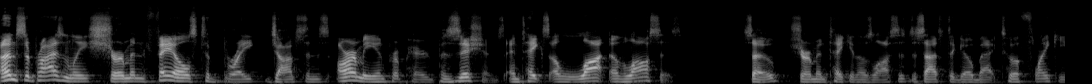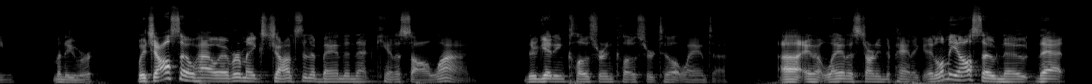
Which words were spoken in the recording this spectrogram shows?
unsurprisingly, Sherman fails to break Johnston's army in prepared positions and takes a lot of losses. So Sherman, taking those losses, decides to go back to a flanking maneuver, which also, however, makes Johnston abandon that Kennesaw line. They're getting closer and closer to Atlanta, uh, and Atlanta's starting to panic. And let me also note that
